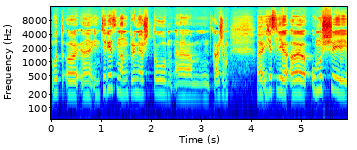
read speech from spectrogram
Вот интересно, например, что, скажем, если у мышей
